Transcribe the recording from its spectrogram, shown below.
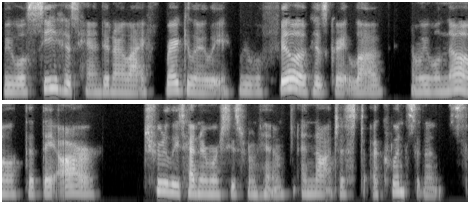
We will see His hand in our life regularly. We will feel of His great love, and we will know that they are truly tender mercies from Him and not just a coincidence.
